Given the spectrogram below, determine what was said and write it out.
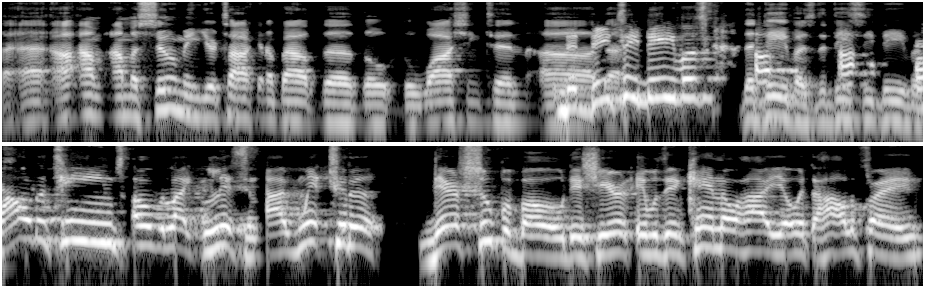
I, am I'm, I'm assuming you're talking about the the, the Washington uh, the DC the, Divas, the uh, Divas, the DC Divas. All the teams over. Like, listen, I went to the their Super Bowl this year. It was in Canton, Ohio, at the Hall of Fame.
